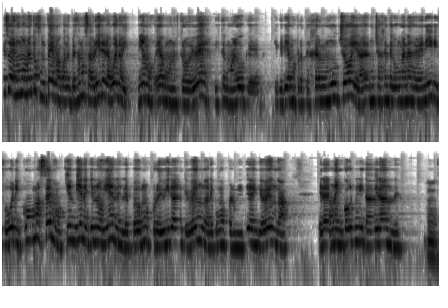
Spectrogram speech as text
Eso en un momento fue un tema, cuando empezamos a abrir era bueno, y teníamos, era como nuestro bebé, viste, como algo que, que queríamos proteger mucho y a la vez mucha gente con ganas de venir y fue bueno, ¿y cómo hacemos? ¿Quién viene? ¿Quién no viene? ¿Le podemos prohibir a alguien que venga? ¿Le podemos permitir a alguien que venga? Era una incógnita grande. Mm,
